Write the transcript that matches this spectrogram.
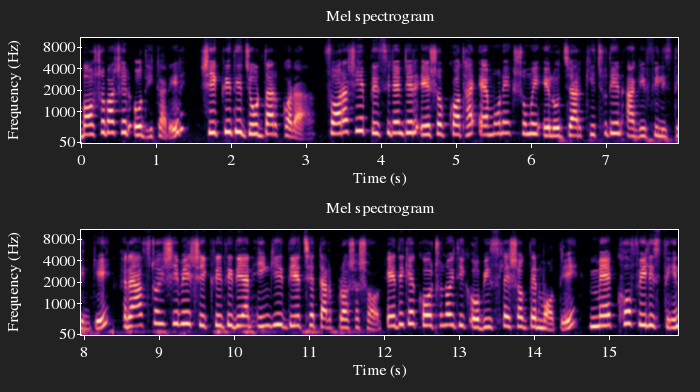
বসবাসের অধিকারের স্বীকৃতি জোরদার করা। ফরাসি প্রেসিডেন্টের এসব কথা এমন এক সময় এলো যার কিছুদিন আগে ফিলিস্তিনকে রাষ্ট্র হিসেবে স্বীকৃতি দেওয়ার ইঙ্গিত দিয়েছে তার প্রশাসন। এদিকে কূটনৈতিক ও বিশ্লেষকদের মতে, মেক্ষো ফিলিস্তিন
